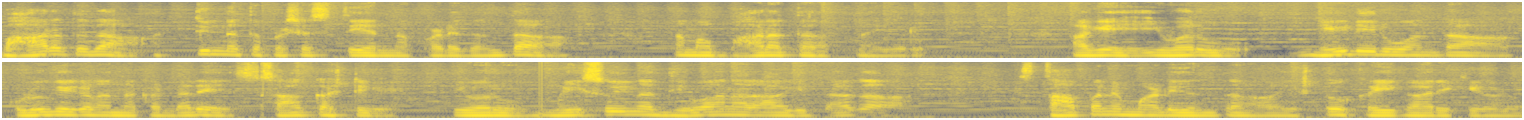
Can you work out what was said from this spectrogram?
ಭಾರತದ ಅತ್ಯುನ್ನತ ಪ್ರಶಸ್ತಿಯನ್ನು ಪಡೆದಂಥ ನಮ್ಮ ಭಾರತ ರತ್ನ ಇವರು. ಹಾಗೆ ಇವರು ನೀಡಿರುವಂಥ ಕೊಡುಗೆಗಳನ್ನು ಕಂಡರೆ ಸಾಕಷ್ಟಿವೆ. ಇವರು ಮೈಸೂರಿನ ದಿವಾನರಾಗಿದ್ದಾಗ ಸ್ಥಾಪನೆ ಮಾಡಿದಂತಹ ಎಷ್ಟೋ ಕೈಗಾರಿಕೆಗಳು,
